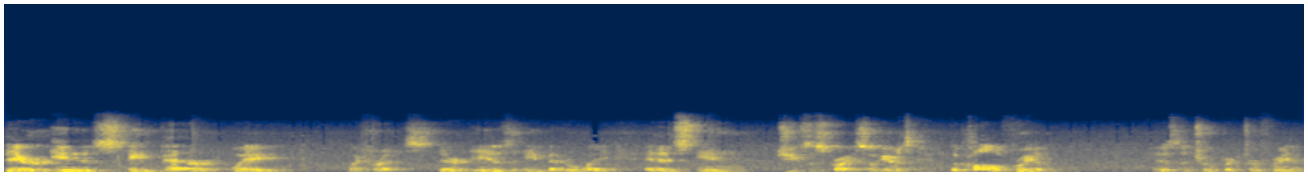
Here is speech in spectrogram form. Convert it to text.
there is a better way, my friends. There is a better way, and it's in Jesus Christ. So here's the call of freedom. Here's the true picture of freedom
